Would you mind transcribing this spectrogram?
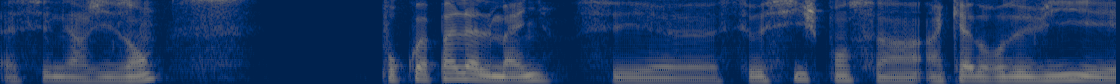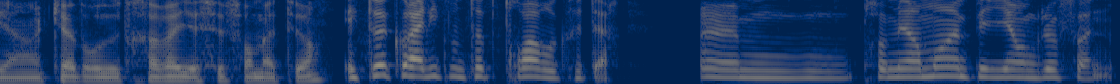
assez énergisant. Pourquoi pas l'Allemagne? Euh, C'est aussi, je pense, un, cadre de vie et un cadre de travail assez formateur. Et toi, Coralie, ton top 3 recruteur Euh, premièrement, un pays anglophone.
